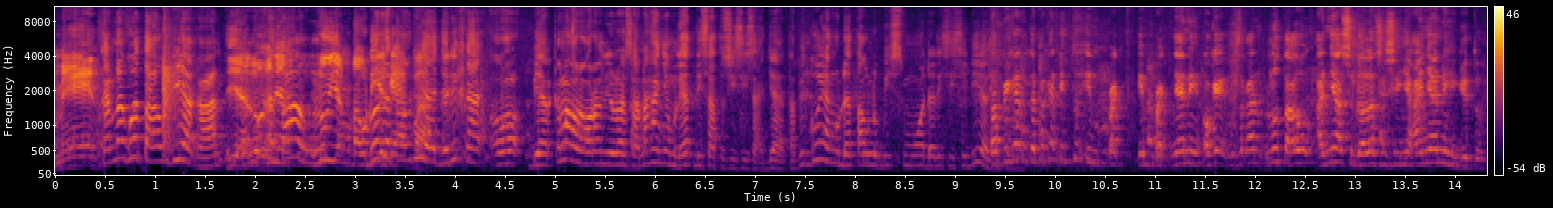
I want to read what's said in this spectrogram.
Amin. karena gue tahu dia kan. Iya, lu kan yang- tahu. lu yang tahu Gua dia udah kayak tahu apa. dia. Jadi kayak oh, biarkanlah orang-orang di luar sana hanya melihat di satu sisi saja. Tapi gue yang udah tahu lebih semua dari sisi dia. Tapi gitu. kan tapi kan itu impact impactnya nih. Oke, misalkan lu tahu Anya segala sisinya Anya nih gitu.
